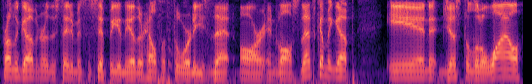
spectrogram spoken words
from the governor of the state of Mississippi and the other health authorities that are involved. So that's coming up in just a little while.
